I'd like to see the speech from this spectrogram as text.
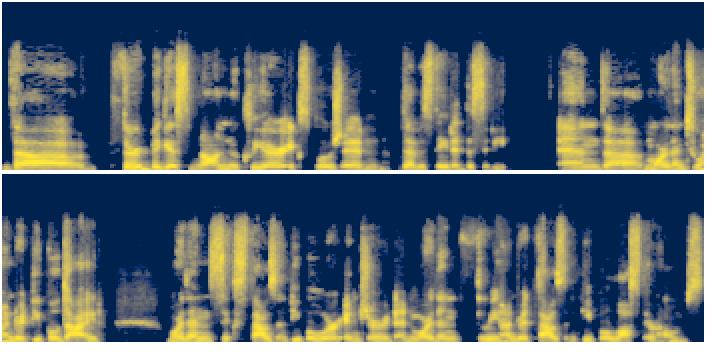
The third biggest non nuclear explosion devastated the city, and uh, more than 200 people died, more than 6,000 people were injured, and more than 300,000 people lost their homes.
